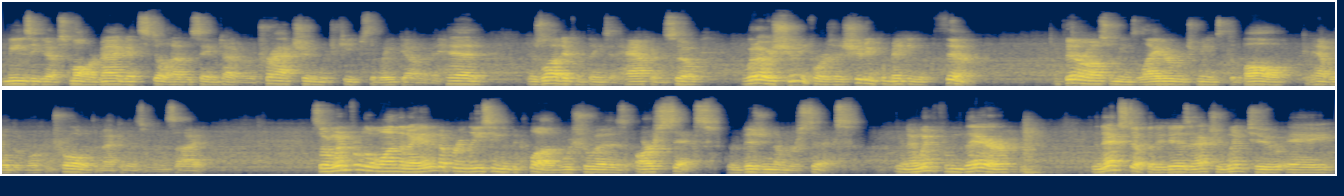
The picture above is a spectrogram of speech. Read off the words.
means you can have smaller magnets, still have the same type of attraction, which keeps the weight down in the head. There's a lot of different things that happen. So what I was shooting for is I was shooting for making it thinner. Thinner also means lighter, which means the ball can have a little bit more control with the mechanism inside. So I went from the one that I ended up releasing to the club, which was R6, revision number 6. And I went from there the next step that I did is I actually went to a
